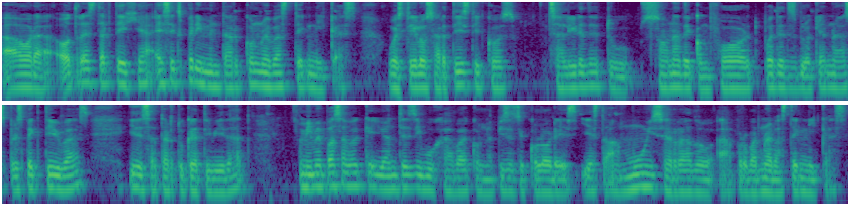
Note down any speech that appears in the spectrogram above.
Ahora, otra estrategia es experimentar con nuevas técnicas o estilos artísticos. Salir de tu zona de confort puede desbloquear nuevas perspectivas y desatar tu creatividad. A mí me pasaba que yo antes dibujaba con lápices de colores y estaba muy cerrado a probar nuevas técnicas.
